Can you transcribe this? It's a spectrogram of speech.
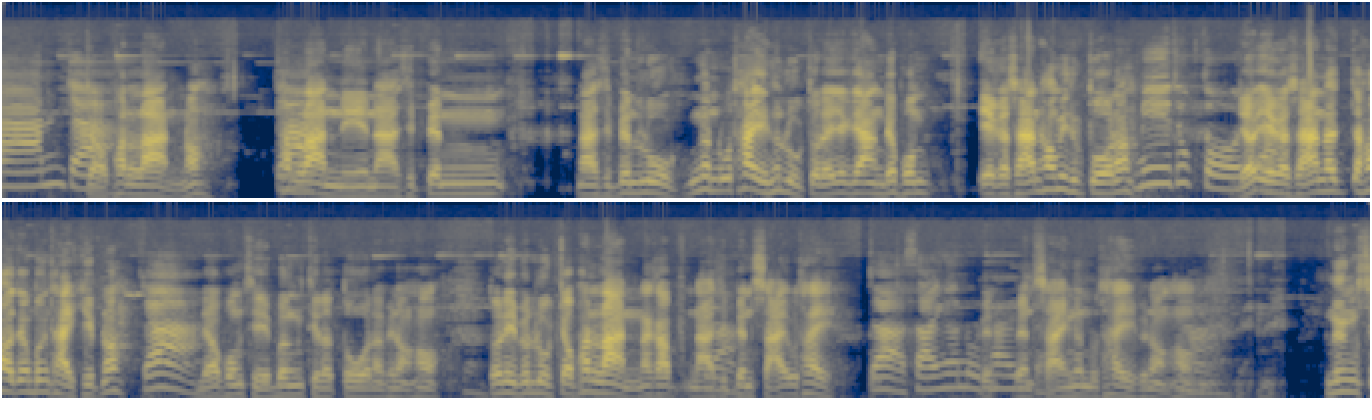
ล้านจ้าเจ้าพันล้านเนาะจ้าพันล้านนี่น่าสิเป็น น่าสิเป็นลูกเงินอุทัยคือลูกตัวใดอย่างๆเดี๋ยวผมเอกสารเฮามีทุกตัวเนาะมีทุกตัวเดี๋ยวจ้ะเอกสารนะเฮาจะเบิ่งถ่ายคลิปเนาะจ้าเดี๋ยวผมสิเบิ่งทีละตัวนะพี่น้องเฮาจ้าตัวนี้เป็นลูกเจ้าพันล้านนะครับน่าจ้าสิเป็นสายอุทัยจ้าสายเงินอุเป็นทัยเป็นจ้ะสายเงินอุทัยพี่น้องเฮาจ้าหนึ่งแส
